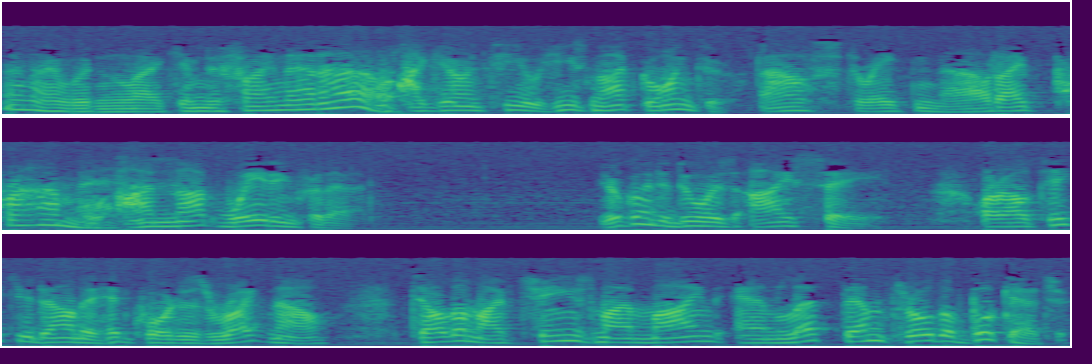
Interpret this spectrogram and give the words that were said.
And I wouldn't like him to find that out. I guarantee you he's not going to. I'll straighten out, I promise. I'm not waiting for that. You're going to do as I say, or I'll take you down to headquarters right now, tell them I've changed my mind, and let them throw the book at you.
